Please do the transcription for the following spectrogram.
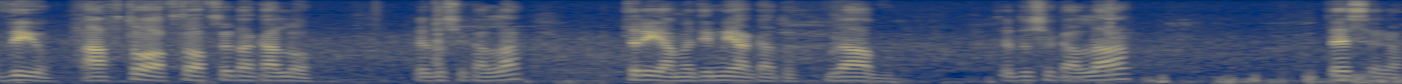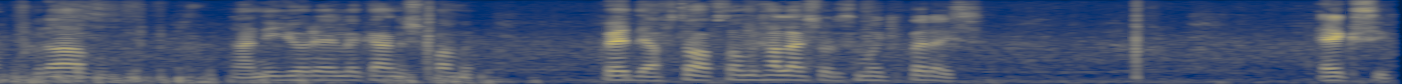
Δύο. Αυτό, αυτό, αυτό ήταν καλό. Τέντωσε καλά. Τρία με τη μία κάτω. Μπράβο. Τέντωσε καλά. Τέσσερα. Μπράβο. Να ανοίγει ωραία η λεκάνη σου. Πάμε. Πέντε. Αυτό, αυτό. Μην χαλάσεις το ρυθμό. Εκεί πέρα είσαι. Έξι.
